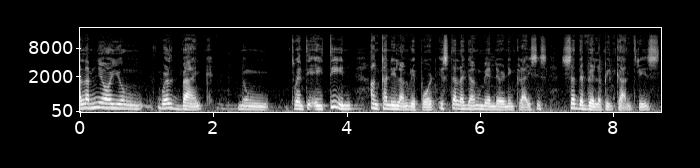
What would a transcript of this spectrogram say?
Alam nyo, yung World Bank nung 2018, ang kanilang report is talagang may learning crisis sa developing countries.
